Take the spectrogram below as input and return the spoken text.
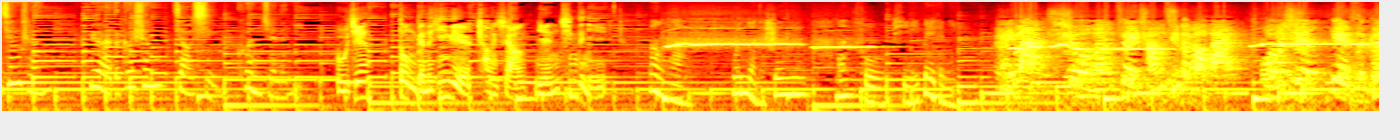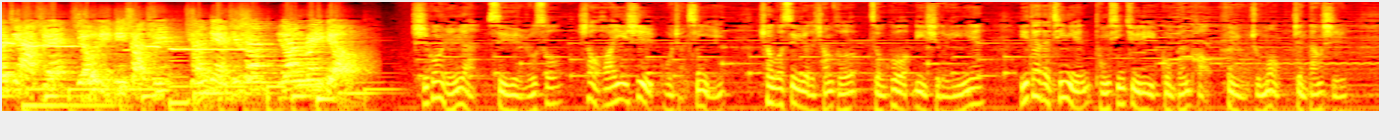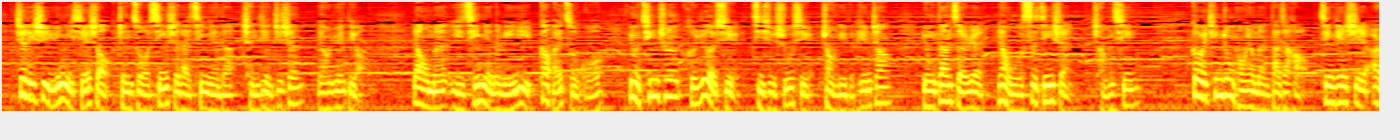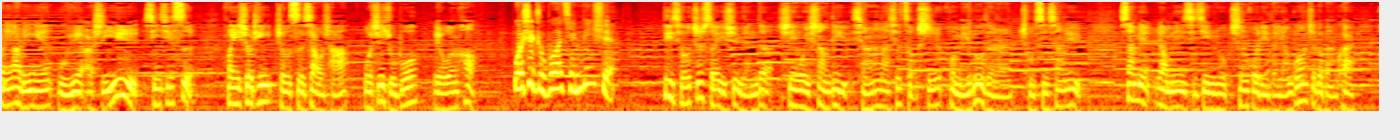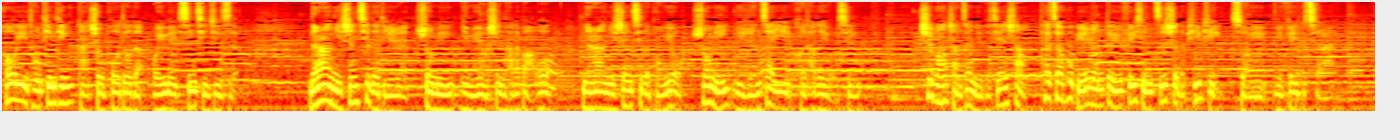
清晨，悦耳的歌声叫醒困倦的你；午间，动感的音乐唱响年轻的你；傍晚，温暖的声音安抚疲惫的你。陪伴是我们最长情的告白。我们是电子科技大学九里堤校区沉淀之声 Young Radio。时光荏苒，岁月如梭，韶华易逝，物转星移。穿过岁月的长河，走过历史的云烟，一代代青年同心聚力共奔跑，奋勇逐梦正当时。这里是与你携手争做新时代青年的沉淀之声 Young Radio。让我们以青年的名义告白祖国，用青春和热血继续书写壮丽的篇章，勇担责任，让五四精神长青。各位听众朋友们，大家好，今天是二零二零年五月二十一日，星期四。欢迎收听周四下午茶，我是主播刘文浩，我是主播钱冰雪。地球之所以是圆的，是因为上帝想让那些走失或迷路的人重新相遇。下面让我们一起进入生活里的阳光这个板块，和我一同听听感受颇多的唯美心情句子。能让你生气的敌人，说明你没有胜他的把握；能让你生气的朋友，说明你仍在意和他的友情。翅膀长在你的肩上，太在乎别人对于飞行姿势的批评，所以你飞不起来。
